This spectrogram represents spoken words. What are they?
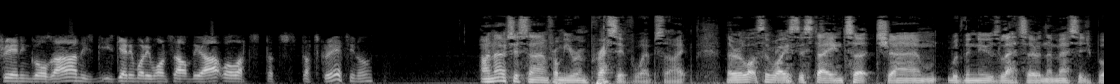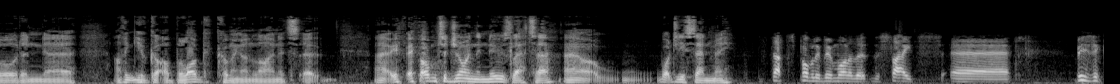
training goals are and he's, he's getting what he wants out of the art, well, that's that's that's great, you know. I noticed um, from your impressive website, there are lots of ways to stay in touch um, with the newsletter and the message board, and uh, I think you've got a blog coming online. It's uh, uh, if, if, I'm to join the newsletter, uh, what do you send me? That's probably been one of the, the sites uh, biggest,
